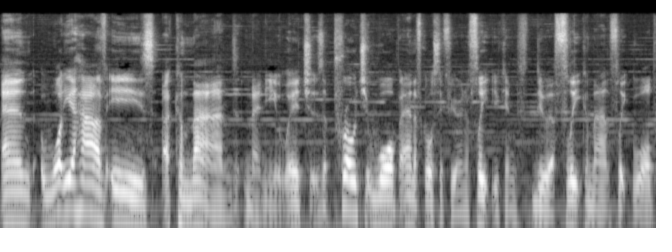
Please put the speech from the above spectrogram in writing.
And what you have is a command menu, which is approach, warp, and of course if you're in a fleet, you can do a fleet command, fleet warp.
